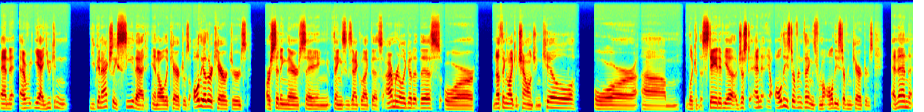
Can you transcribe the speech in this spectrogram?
and every yeah, you can you can actually see that in all the characters. All the other characters are sitting there saying things exactly like this. I'm really good at this, or nothing like a challenging kill, or um, look at the state of you. Just and all these different things from all these different characters, and then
